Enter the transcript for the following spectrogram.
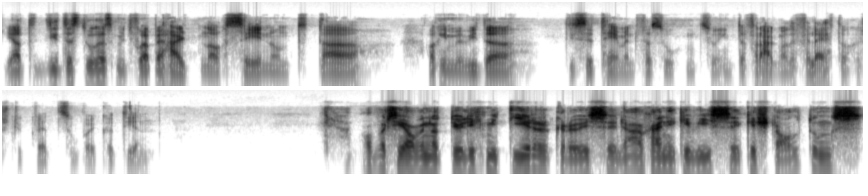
ja, die das durchaus mit Vorbehalten auch sehen und da auch immer wieder diese Themen versuchen zu hinterfragen oder vielleicht auch ein Stück weit zu boykottieren. Aber Sie haben natürlich mit Ihrer Größe auch eine gewisse Gestaltungs-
